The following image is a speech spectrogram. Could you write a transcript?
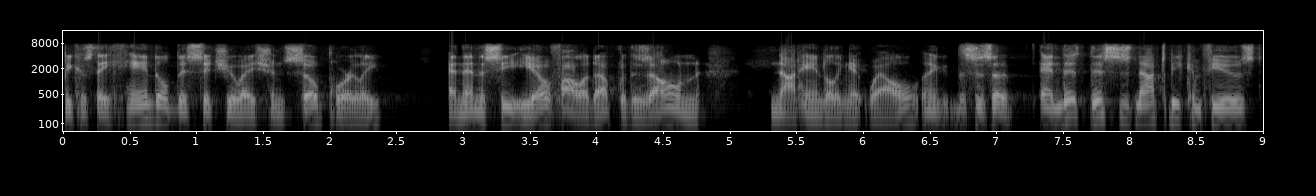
because they handled this situation so poorly. And then the CEO followed up with his own not handling it well. Like this is a and this this is not to be confused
